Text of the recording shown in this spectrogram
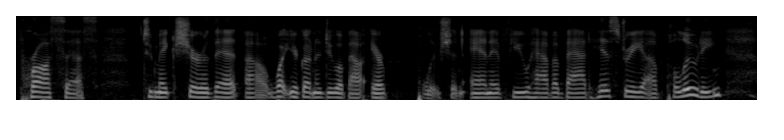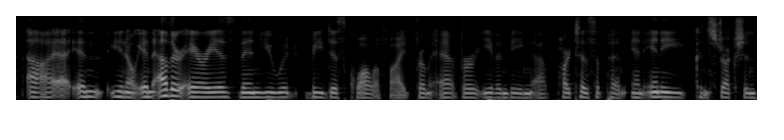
process to make sure that uh, what you're going to do about air pollution. And if you have a bad history of polluting uh, in you know in other areas, then you would be disqualified from ever even being a participant in any construction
